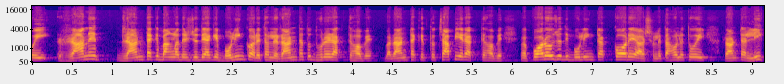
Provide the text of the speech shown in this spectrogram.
ওই রানের রানটাকে বাংলাদেশ যদি আগে বোলিং করে, তাহলে রানটা তো ধরে রাখতে হবে বা রানটাকে তো চাপিয়ে রাখতে হবে। পরেও যদি বোলিংটা করে আসলে, তাহলে তো ওই রানটা লিক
